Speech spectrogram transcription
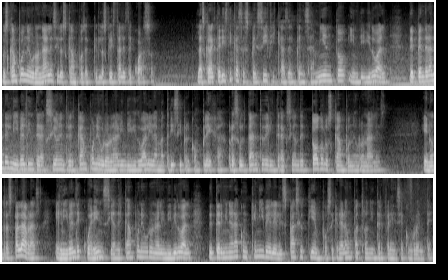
los campos neuronales y los campos de los cristales de cuarzo. Las características específicas del pensamiento individual dependerán del nivel de interacción entre el campo neuronal individual y la matriz hipercompleja resultante de la interacción de todos los campos neuronales. En otras palabras, el nivel de coherencia del campo neuronal individual determinará con qué nivel el espacio-tiempo se creará un patrón de interferencia congruente.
